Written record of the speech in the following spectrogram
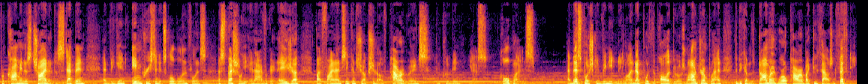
for Communist China to step in and begin increasing its global influence, especially in Africa and Asia, by financing construction of power grids, including, yes, coal plants. And this push conveniently lined up with the Politburo's long term plan to become the dominant world power by 2050,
